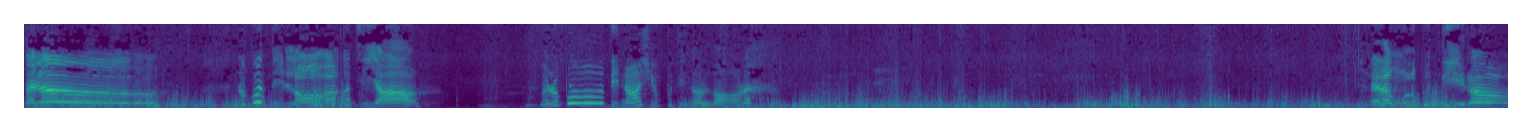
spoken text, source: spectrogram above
tại là nó bớt tí lò có gì à mà nó bớt tí nó xíu bớt tí nó lò đó. Đây là muốn nó bớt tí đó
